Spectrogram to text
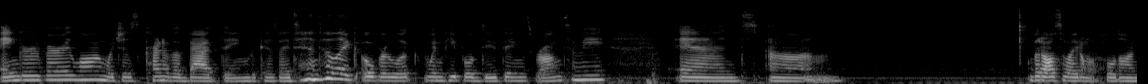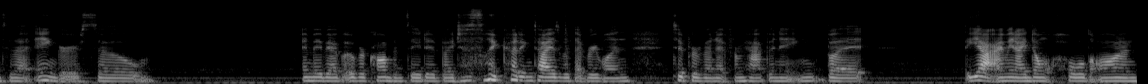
anger very long, which is kind of a bad thing because I tend to like overlook when people do things wrong to me. And, um, but also I don't hold on to that anger. So, and maybe I've overcompensated by just like cutting ties with everyone to prevent it from happening. But yeah, I mean, I don't hold on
